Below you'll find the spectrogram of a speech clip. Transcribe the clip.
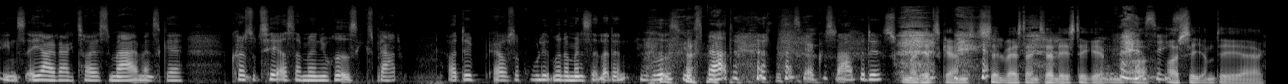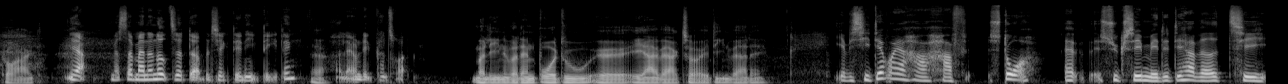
ens AI-værktøj, som er, at man skal konsultere sig med en juridisk ekspert. Og det er jo så problemet, når man selv er den juridiske ekspert. man skal kunne svare på det. Skulle man helst gerne selv være i stand til at læse det igennem og, og se, om det er korrekt. Ja, men så man er nødt til at dobbelttjekke den i del, ikke? Ja. og lave en del kontrol. Marlene, hvordan bruger du øh, AI-værktøj i din hverdag? Jeg vil sige, der hvor jeg har haft stor succes med det, det har været til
